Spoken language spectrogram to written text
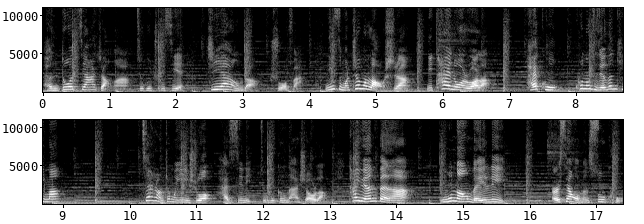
很多家长啊就会出现这样的说法：你怎么这么老实啊？你太懦弱了，还哭？哭能解决问题吗？家长这么一说，孩子心里就会更难受了。他原本啊。无能为力，而向我们诉苦，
